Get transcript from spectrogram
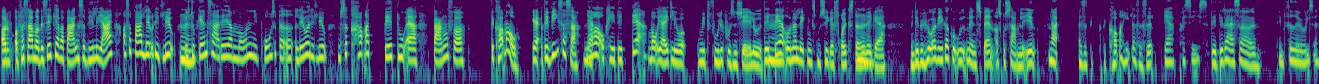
Og, og for samme måde, hvis ikke jeg var bange, så ville jeg. Og så bare lev dit liv. Mm. Hvis du gentager det om morgenen i brusebadet og lever dit liv, så kommer det, du er bange for, det kommer jo. Ja. Og det viser sig. Nå, ja. okay, det er der, hvor jeg ikke lever mit fulde potentiale ud. Det er mm. der, underlægningsmusik af frygt stadigvæk mm. er. Men det behøver vi ikke at gå ud med en spand og skulle samle ind. Nej. Altså, det, det kommer helt af sig selv. Ja, præcis. Det er det, der er så... Øh, det er en fed øvelse.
